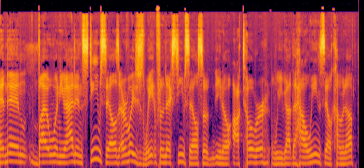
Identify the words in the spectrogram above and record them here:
And then by when you add in Steam sales, everybody's just waiting for the next Steam sale. So you know October we've got the Halloween sale coming up,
